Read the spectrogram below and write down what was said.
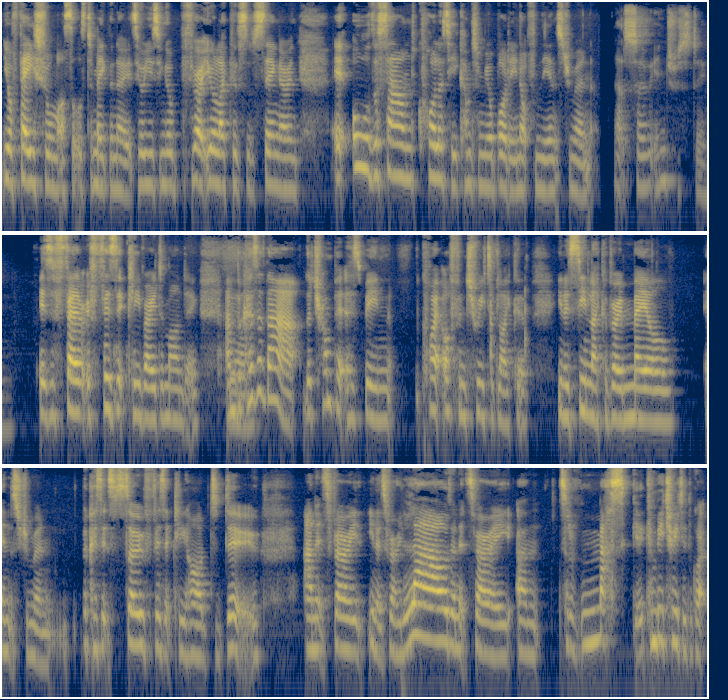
your facial muscles to make the notes. You're using your throat. You're like a sort of singer, and it all the sound quality comes from your body, not from the instrument. That's so interesting. It's very physically very demanding, and yeah. because of that, the trumpet has been quite often treated like a, you know, seen like a very male instrument because it's so physically hard to do and it's very you know it's very loud and it's very um, sort of mask it can be treated quite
